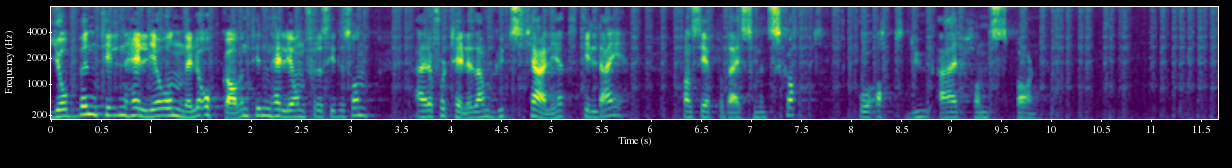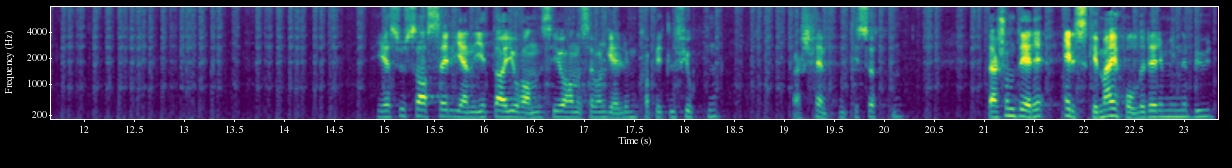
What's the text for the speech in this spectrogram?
Jobben til Den hellige ånd, eller oppgaven til Den hellige ånd, for å si det sånn, er å fortelle deg om Guds kjærlighet til deg. Han ser på deg som en skatt, og at du er hans barn. Jesus sa selv gjengitt av Johannes i Johannes evangelium kapittel 14, vers 15-17. Dersom dere elsker meg, holder dere mine bud.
